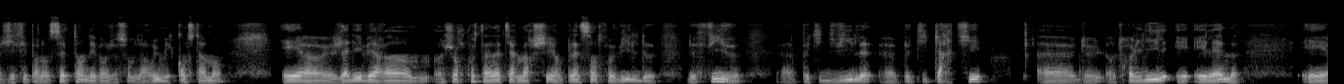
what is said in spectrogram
j'ai fait pendant 7 ans de l'évangélisation de la rue, mais constamment. Et heu, j'allais vers un un je un Intermarché en plein centre-ville de Fives, petite ville, petit quartier, entre Lille et Hélène et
